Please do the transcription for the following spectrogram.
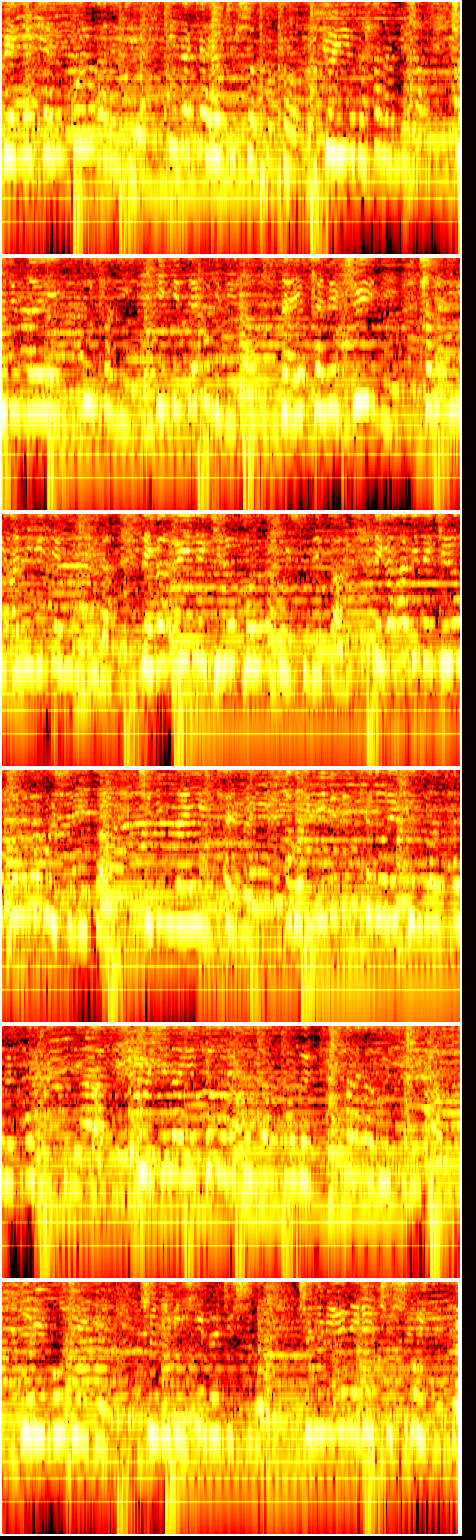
왜 내 삶은 꼬여가는지 깨닫게 하여 주시옵소서. 그 이유는 하나입니다. 주님 나의 우상이 있기 때문입니다. 나의 삶의 주인이 하나님이 아니기 때문입니다. 내가 의인의 길로 걸어가고 있습니까? 내가 악인의 길로 걸어가고 있습니까? 주님 나의 삶을 아버지 믿음의 태도를 근거한 삶을 살고 있습니까? 불신앙의 태도를 근거한 삶을 살아가고 있습니까? 우리 모두에게 주님이 힘을 주시고 주님이 은혜를 주시고 있는데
